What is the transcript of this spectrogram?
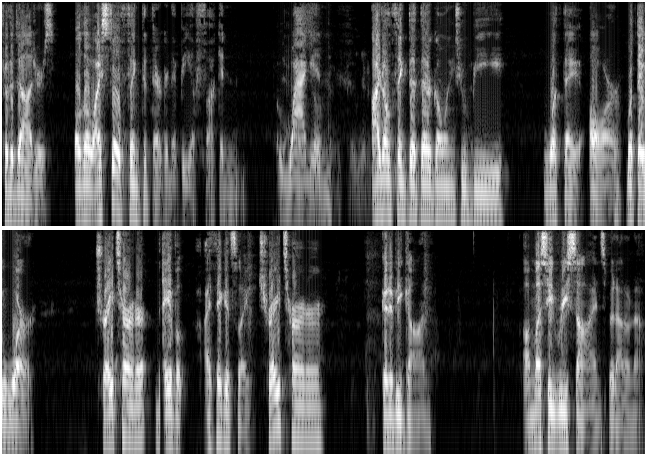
for the Dodgers. Although I still think that they're going to be a fucking Yeah, wagon. still think they're gonna- I don't think that they're going to be what they are, what they were. Trea Turner, they have, a, I think it's like Trea Turner going to be gone, unless he resigns. But I don't know.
